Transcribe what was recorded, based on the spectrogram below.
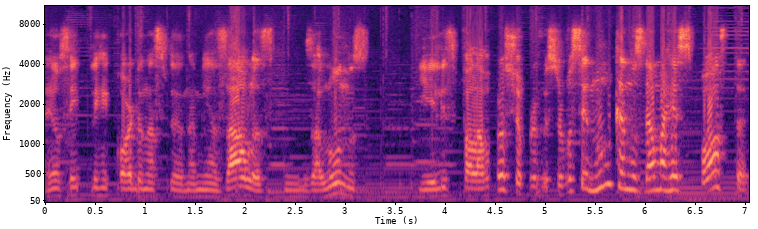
Eu sempre recordo nas, nas minhas aulas com os alunos e eles falavam, professor, professor, você nunca nos dá uma resposta.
